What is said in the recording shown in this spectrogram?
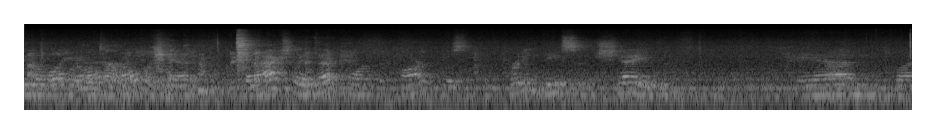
field over and over and over again. But actually, at that point, the park was in pretty decent shape. And, but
